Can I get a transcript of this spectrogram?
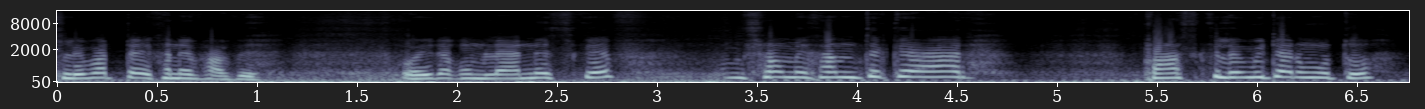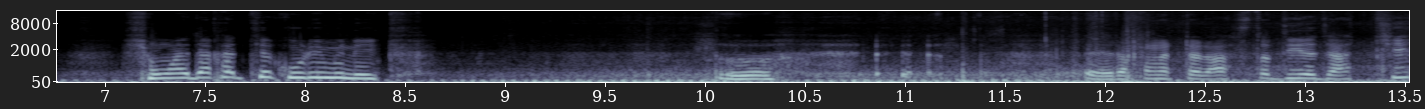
ফ্লেভারটা এখানে পাবে। ওই রকম ল্যান্ডস্কেপ কমসম এখান থেকে আর পাঁচ কিলোমিটার মতো। সময় দেখাচ্ছে কুড়ি মিনিট। তো, এরকম একটা রাস্তা দিয়ে যাচ্ছি।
